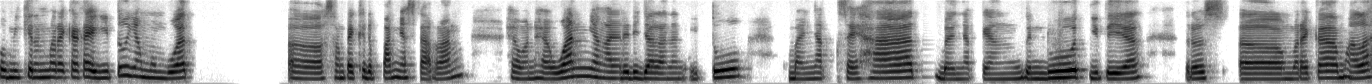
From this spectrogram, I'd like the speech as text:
pemikiran mereka kayak gitu yang membuat eh, sampai ke depannya sekarang hewan-hewan yang ada di jalanan itu banyak sehat, banyak yang gendut gitu ya. Terus uh, mereka malah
